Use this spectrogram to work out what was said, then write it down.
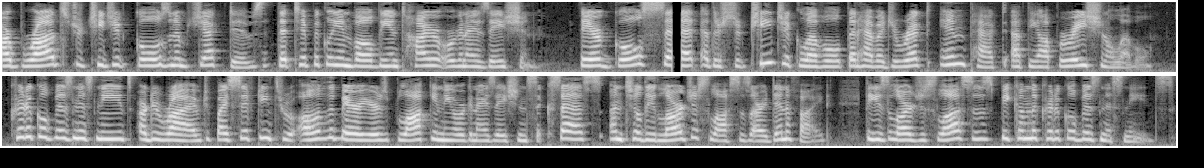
are broad strategic goals and objectives that typically involve the entire organization. They are goals set at the strategic level that have a direct impact at the operational level. Critical business needs are derived by sifting through all of the barriers blocking the organization's success until the largest losses are identified. These largest losses become the critical business needs.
